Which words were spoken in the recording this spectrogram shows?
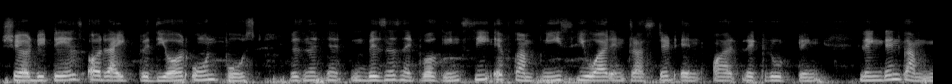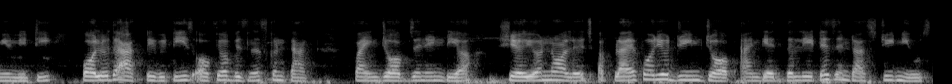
share details or write with your own post, business business networking, see if companies you are interested in are recruiting, LinkedIn community, follow the activities of your business contact find jobs in India, share your knowledge, apply for your dream job, and get the latest industry news.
